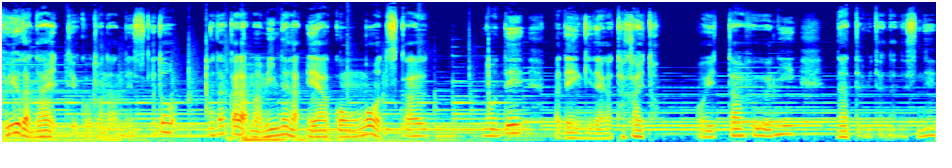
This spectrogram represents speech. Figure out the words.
冬がないっていうことなんですけど、ま、だからまみんながエアコンを使うので、ま、電気代が高いといった風になってるみたいなんですね。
